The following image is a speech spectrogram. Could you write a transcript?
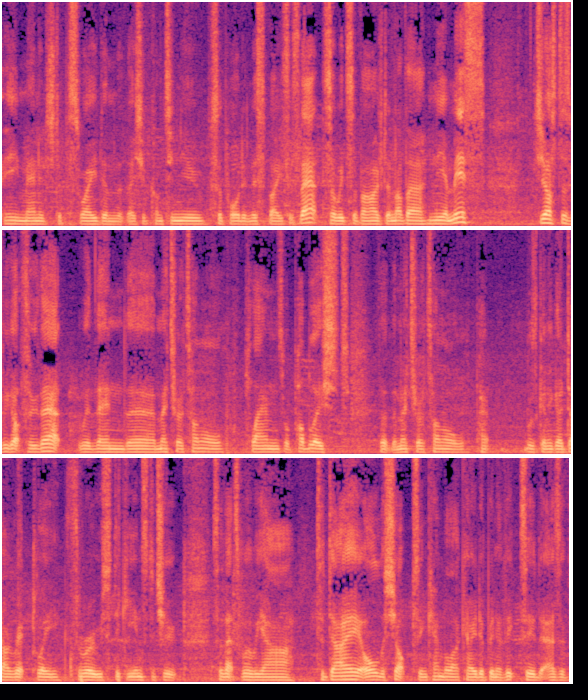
he managed to persuade them that they should continue supporting this space as that. So we'd survived another near miss. Just as we got through that, with then the metro tunnel plans were published that the metro tunnel was going to go directly through Sticky Institute. So that's where we are today. All the shops in Campbell Arcade have been evicted as of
